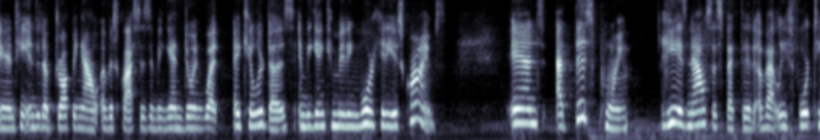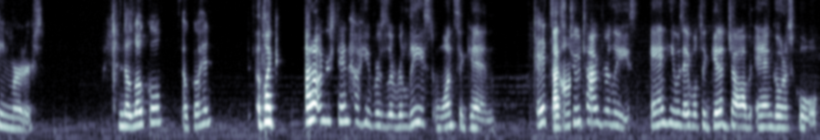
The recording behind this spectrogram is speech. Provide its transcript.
and he ended up dropping out of his classes and began doing what a killer does and began committing more hideous crimes. And at this point, he is now suspected of at least 14 murders. The local. Oh, go ahead. Like, I don't understand how he was released once again. It's that's on- two times released, and he was able to get a job and go to school.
